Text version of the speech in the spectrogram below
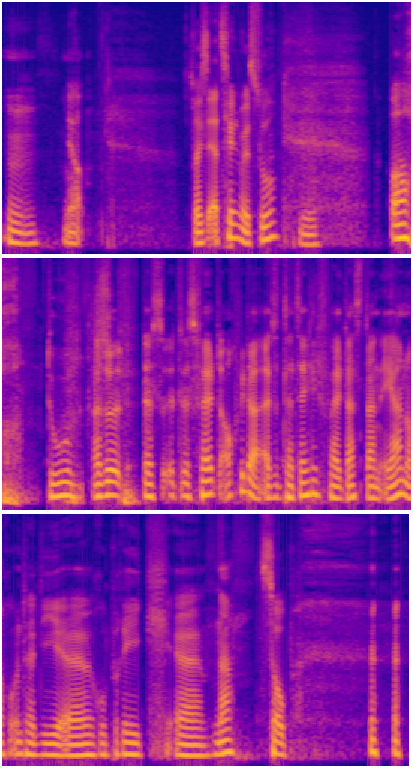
Mhm. Ja. Soll ich es erzählen, willst du? Och, du, also das, das fällt auch wieder, also tatsächlich fällt das dann eher noch unter die äh, Rubrik, äh, na, Soap.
